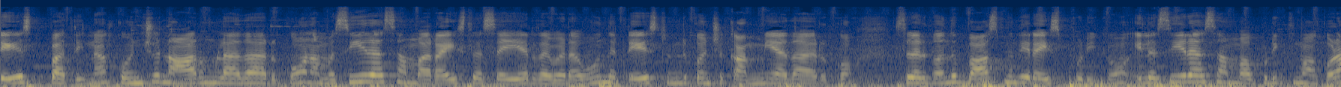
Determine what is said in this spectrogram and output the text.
டேஸ்ட் பார்த்திங்கன்னா கொஞ்சம் நார்மலாக தான் இருக்கும். நம்ம சீரா சம்பா ரைஸில் செய்கிறத விடவும் இந்த டேஸ்ட் வந்து கொஞ்சம் கம்மியாக தான் இருக்கும். சிலருக்கு வந்து பாஸ்மதி ரைஸ் பிடிக்கும். இல்லை சீரா சம்பா பிடிக்குமா கூட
